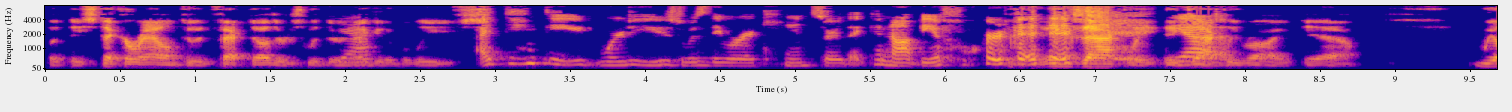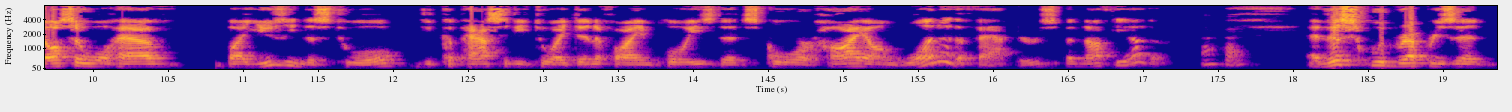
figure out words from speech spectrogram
but they stick around to infect others with their yeah. negative beliefs. I think the word you used was they were a cancer that cannot be afforded. exactly. Exactly yeah. right. Yeah. We also will have, by using this tool, the capacity to identify employees that score high on one of the factors, but not the other. Okay. And this would represent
